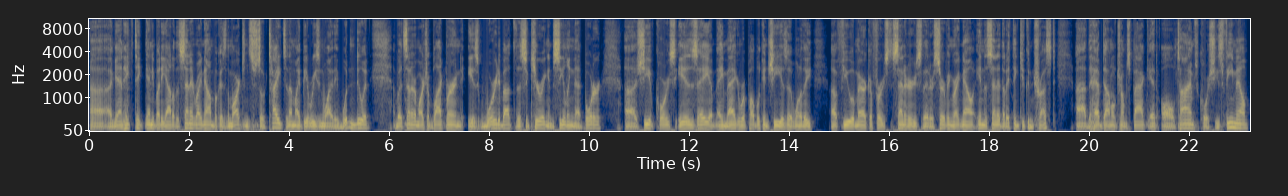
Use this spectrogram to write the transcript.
Uh, again, hate to take anybody out of the Senate right now because the margins are so tight, so that might be a reason why they wouldn't do it. But Senator Marsha Blackburn is worried about the securing and sealing that border. Uh, she, of course, is a, a MAGA Republican. She is a, one of the uh, few America First senators that are serving right now in the Senate that I think you can trust. Uh, to have Donald Trump's back at all times. Of course, she's female,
